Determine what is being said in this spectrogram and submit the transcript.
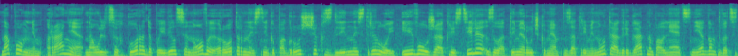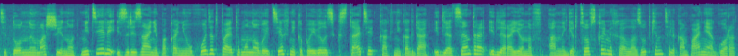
Напомним, ранее на улицах города появился новый роторный снегопогрузчик с длинной стрелой. И его уже окрестили золотыми ручками. За три минуты агрегат наполняет снегом 20-тонную машину. Метели из Рязани пока не уходят, поэтому новая техника появилась кстати как никогда. И для центра, и для районов. Анна Герцовская, Михаил Лазуткин, телекомпания «Город».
